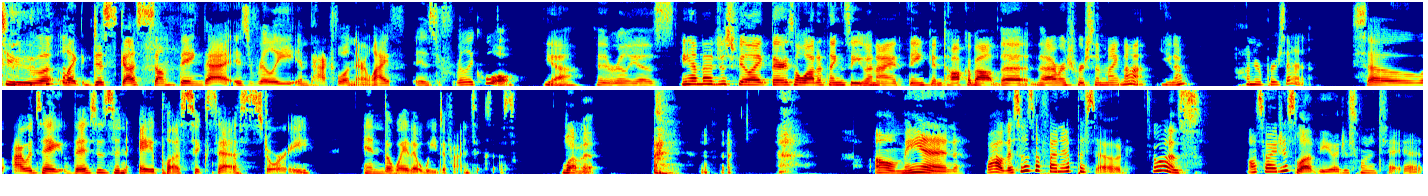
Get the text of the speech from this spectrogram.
to like discuss something that is really impactful in their life is really cool. Yeah, it really is. And I just feel like there's a lot of things that you and I think and talk about that the average person might not, you know? 100%. So I would say this is an A plus success story in the way that we define success. Love it. Oh man. Wow, this was a fun episode. It was. Also, I just love you. I just wanted to say it.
